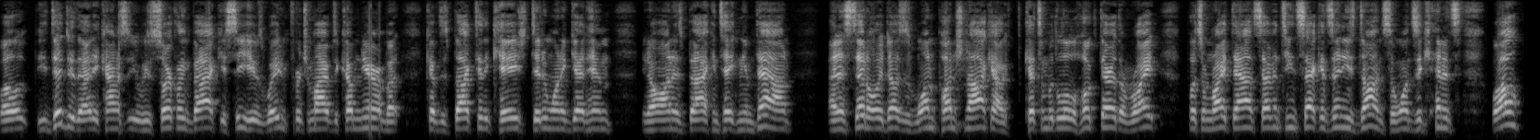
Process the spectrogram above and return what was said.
Well, he did do that. He kind of he was circling back. You see, he was waiting for Chimaev to come near him, but kept his back to the cage. Didn't want to get him, you know, on his back and taking him down. And instead, all he does is one punch knockout, gets him with a little hook there, the right, puts him right down. 17 seconds in, he's done. So once again, it's well,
